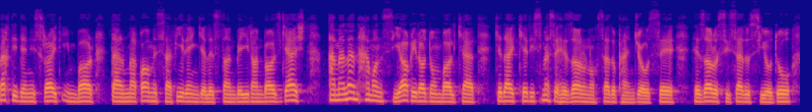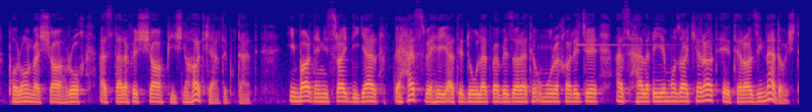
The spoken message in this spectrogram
وقتی دنیس رایت این بار در مقام سفیر انگلستان به ایران بازگشت عملا همان سیاقی را دنبال کرد که در کریسمس 1953 1332 پرون و شاهرخ از طرف شاه پیشنهاد کرده بودند این بار دنیس رای دیگر به حذف هیئت دولت و وزارت امور خارجه از حلقه مذاکرات اعتراضی نداشت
